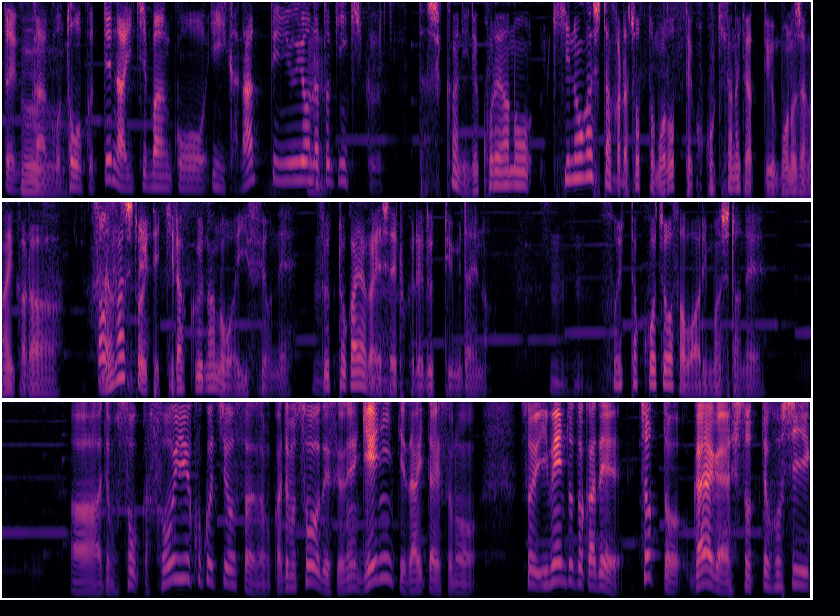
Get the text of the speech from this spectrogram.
というかうん。こうトークっていうのは一番こういいかなっていうような時に聞く。確かにね、これあの、聞き逃したからちょっと戻ってここ聞かなきゃっていうものじゃないから、ね。流しといて気楽なのはいいですよね。うん。ずっとガヤガヤしててくれるっていうみたいな、うんうん。そういった好調さはありましたね。ああでもそうか。そういう心地よさなのか。でもそうですよね。芸人って大体そのそういうイベントとかでちょっとガヤガヤしとってほしい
